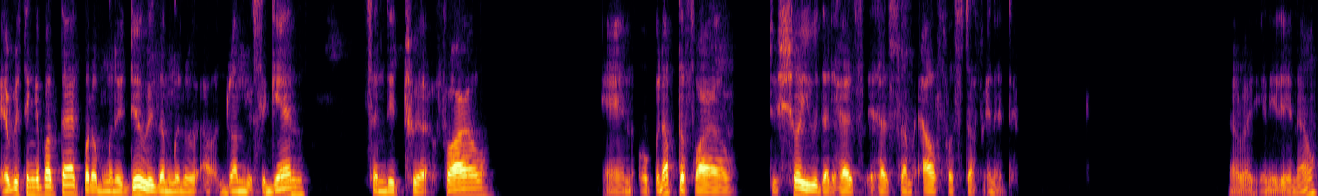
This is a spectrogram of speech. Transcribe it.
everything about that. What I'm going to do is I'm going to uh, run this again, send it to a file, and open up the file to show you that it has it has some alpha stuff in it. All right, any day now.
